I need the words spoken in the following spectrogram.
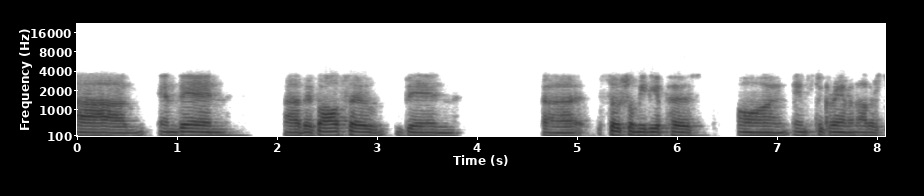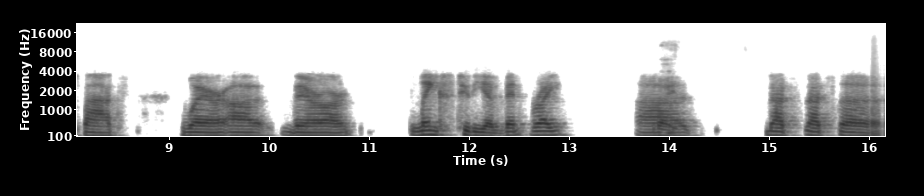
um, and then uh, there's also been uh, social media posts on Instagram and other spots where uh, there are links to the Eventbrite. Uh, right. That's that's the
